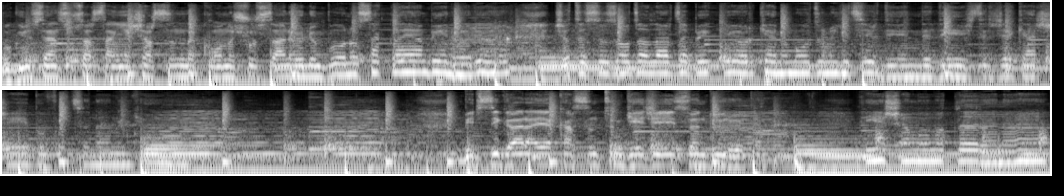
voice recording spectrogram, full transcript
Bugün sen susarsan yaşarsın da konuşursan ölüm bunu saklayan bin ölür Çatısız odalarda bekliyorken umudunu yitirdiğinde değiştirecek her şeyi bu fırtınanın yönü Bir sigara yakarsın tüm geceyi söndürüp Yaşam umutlarını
